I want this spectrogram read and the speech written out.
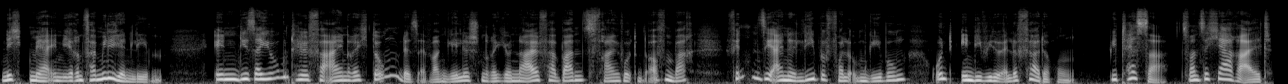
nicht mehr in ihren Familien leben. In dieser Jugendhilfeeinrichtung des Evangelischen Regionalverbands Frankfurt und Offenbach finden Sie eine liebevolle Umgebung und individuelle Förderung. Wie Tessa, 20 Jahre alt,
